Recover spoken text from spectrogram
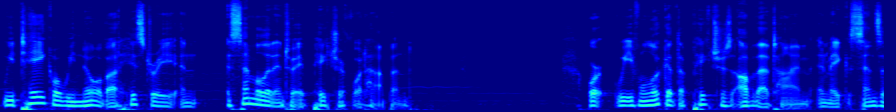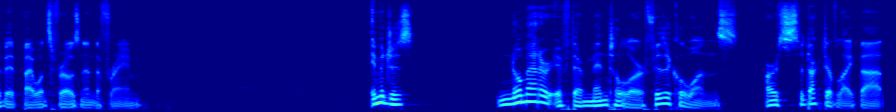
we take what we know about history and assemble it into a picture of what happened. Or we even look at the pictures of that time and make sense of it by what's frozen in the frame. Images, no matter if they're mental or physical ones, are seductive like that.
